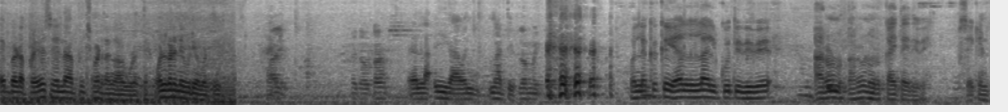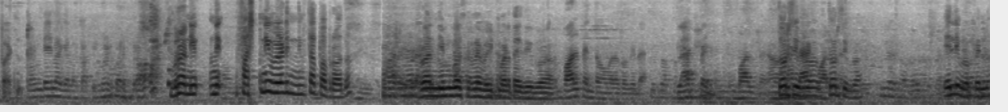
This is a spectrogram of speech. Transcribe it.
ಏ ಬೇಡ ಪ್ರೈವಸಿ ಎಲ್ಲ ಪಿಚ್ ಮಾಡ್ದಂಗೆ ಆಗ್ಬಿಡುತ್ತೆ. ಒಳಗಡೆನೇ ವಿಡಿಯೋ ಮಾಡ್ತೀನಿ. ಎಲ್ಲ ಈಗ ಒಂದು ಮಾಡ್ತೀವಿ. ಒಂದು ಲೆಕ್ಕಕ್ಕೆ ಎಲ್ಲ ಇಲ್ಲಿ ಕೂತಿದ್ದೀವಿ. ಅರುಣ್ ಅರುಣ್ ಅವ್ರು ಕಾಯ್ತಾ ಇದ್ದೀವಿ. ಸೆಕೆಂಡ್ ಪಾರ್ಟ್ ಬ್ರೋ ನೀವು ಫಸ್ಟ್ ನೀವು ಹೇಳಿ ನಿಂತಪ್ಪ ಬ್ರೋ ಅದು? ಬ್ರೋ ನಿಮ್ಗೋಸ್ಕರನೇ ವೆಯ್ಟ್ ಮಾಡ್ತಾ ಇದೀವಿ ಬ್ರೋ. ಬಾಲ್ ಪೆನ್ ತಗೊಂಬರಕ್ ಹೋಗಿದ್ದೆ. Black pen ball pen. ತೋರಿಸಿ ಬ್ರೋ ತೋರಿಸಿ ಬ್ರೋ. ಎಲ್ಲಿ ಬ್ರೋ ಪೆನ್ನು?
